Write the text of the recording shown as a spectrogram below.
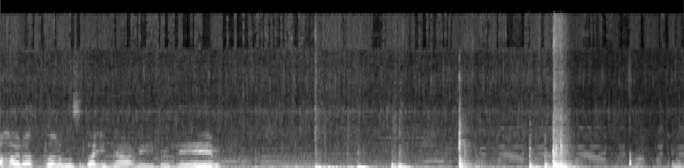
Baharatlarımızı da ilave edelim. Evet.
